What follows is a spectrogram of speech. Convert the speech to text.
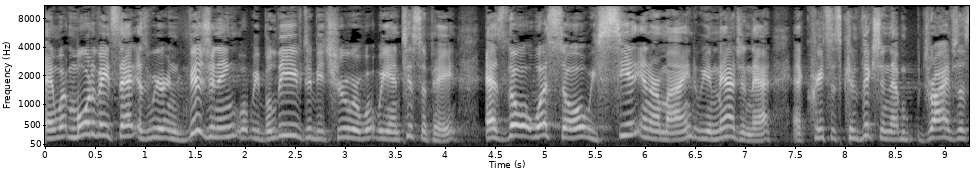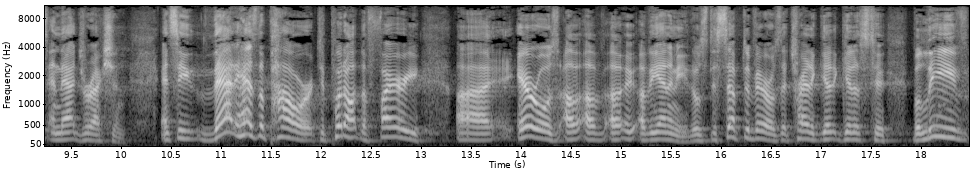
And what motivates that is we're envisioning what we believe to be true or what we anticipate as though it was so. We see it in our mind, we imagine that, and it creates this conviction that drives us in that direction. And see, that has the power to put out the fiery uh, arrows of, of, of, the enemy, those deceptive arrows that try to get, get us to believe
